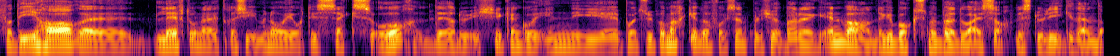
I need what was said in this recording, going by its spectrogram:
For de har eh, levd under et regime nå i 86 år, der du ikke kan gå inn i, eh, på et supermarked og eksempel kjøpe deg en vanlig boks med Budweiser, hvis du liker den da.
